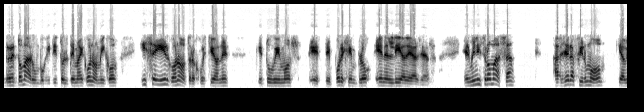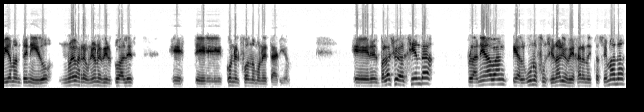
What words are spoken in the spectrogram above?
retomar un poquitito el tema económico y seguir con otras cuestiones que tuvimos, este, por ejemplo, en el día de ayer. El ministro Massa ayer afirmó que había mantenido nuevas reuniones virtuales este, con el Fondo Monetario. En el Palacio de Hacienda planeaban que algunos funcionarios viajaran esta semana.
